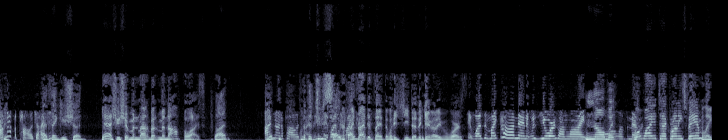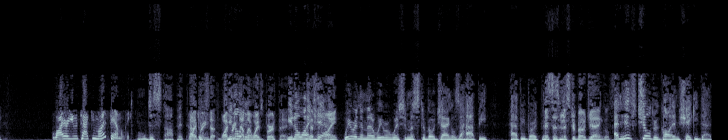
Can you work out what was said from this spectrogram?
I'm not apologizing. I think you should. Yeah, you should mon- but monopolize. What? I'm not apologizing. what did you It say, I tried to say it the way she did. It came out even worse. It wasn't my comment. It was yours online. No, all but- of Well, why attack Ronnie's family? Why are you attacking my family? Oh, just stop it. Why bring, da- why bring down my it- wife's birthday? You know why? That's the Yeah. point. We were in the middle. We were wishing Mr. Bojangles a happy, happy birthday. Mrs. Mr. Bojangles. And his children call him Shaky Dad.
